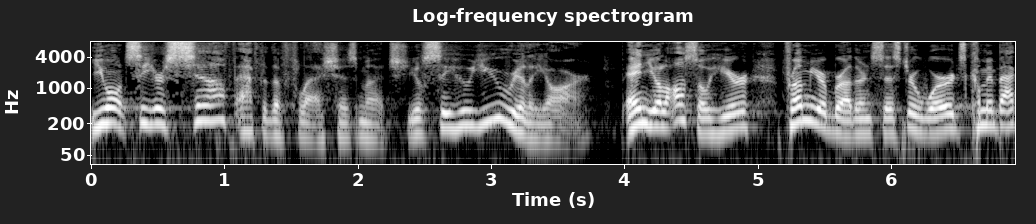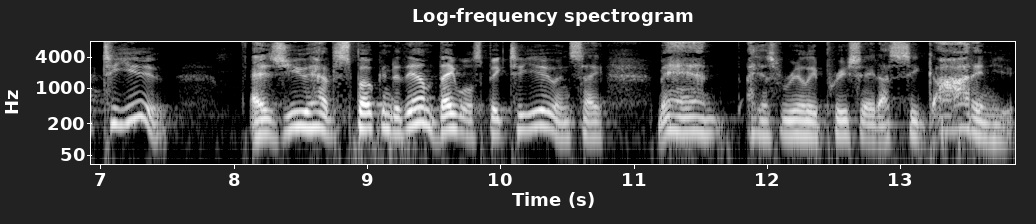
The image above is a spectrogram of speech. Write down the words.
You won't see yourself after the flesh as much. You'll see who you really are. And you'll also hear from your brother and sister words coming back to you. As you have spoken to them, they will speak to you and say, Man, I just really appreciate it. I see God in you.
